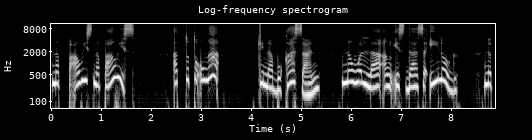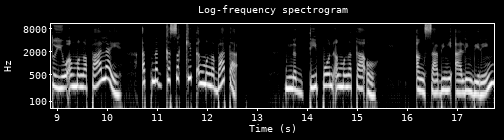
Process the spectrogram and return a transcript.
na pawis na pawis. At totoo nga, kinabukasan, nawala ang isda sa ilog. Natuyo ang mga palay at nagkasakit ang mga bata. Nagtipon ang mga tao. Ang sabi ni Aling Biring,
